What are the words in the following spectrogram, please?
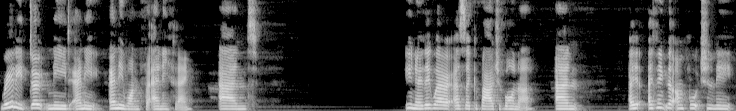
really don't need any anyone for anything. And you know they wear it as like a badge of honor. And i i think that unfortunately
